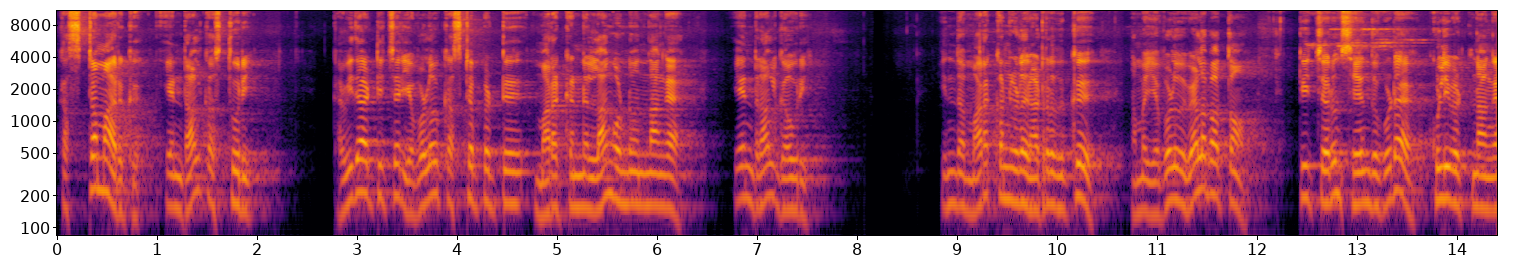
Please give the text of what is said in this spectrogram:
கஷ்டமாக இருக்குது என்றால் கஸ்தூரி. கவிதா டீச்சர் எவ்வளோ கஷ்டப்பட்டு மரக்கண்ணெல்லாம் கொண்டு வந்தாங்க என்றாள் கௌரி. இந்த மரக்கன்றுகளை நடுறதுக்கு நம்ம எவ்வளவு வேலை பார்த்தோம்? டீச்சரும் சேர்ந்து கூட குழி வெட்டினாங்க.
